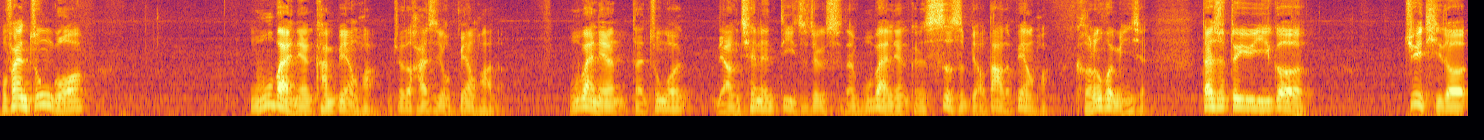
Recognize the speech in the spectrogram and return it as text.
我发现中国五百年看变化，觉得还是有变化的。五百年，在中国两千年地质这个时代，五百年可能事实比较大的变化可能会明显，但是对于一个具体的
